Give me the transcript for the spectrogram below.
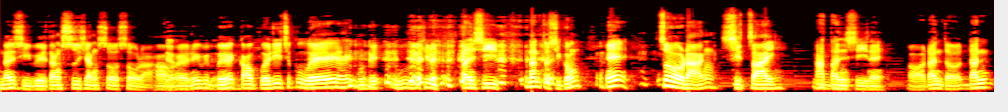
咱是袂当私相授受啦，哈，你袂交陪，你即句话袂有起来，但是咱就是讲，诶，做人实在啊，但是呢，哦，咱都咱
